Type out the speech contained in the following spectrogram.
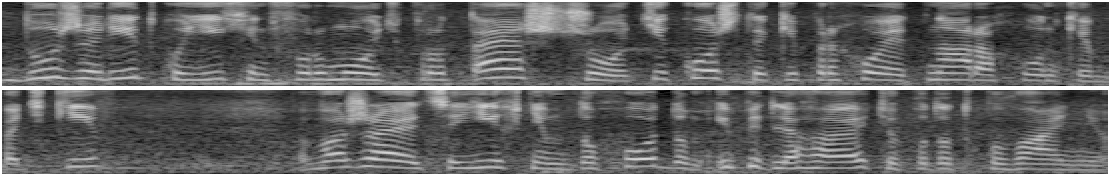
дуже рідко їх інформують про те, що ті кошти, які приходять на рахунки батьків, вважаються їхнім доходом і підлягають оподаткуванню.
